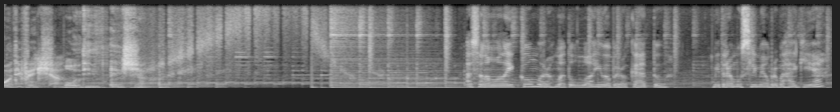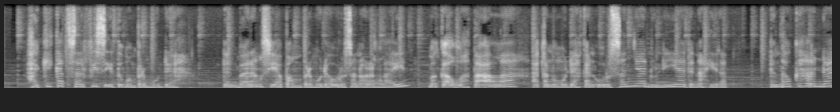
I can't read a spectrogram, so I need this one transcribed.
Motivation. Motive Action. Assalamualaikum warahmatullahi wabarakatuh. Mitra muslim yang berbahagia, hakikat servis itu mempermudah. Dan barang siapa mempermudah urusan orang lain, maka Allah Ta'ala akan memudahkan urusannya dunia dan akhirat. Dan tahukah Anda,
